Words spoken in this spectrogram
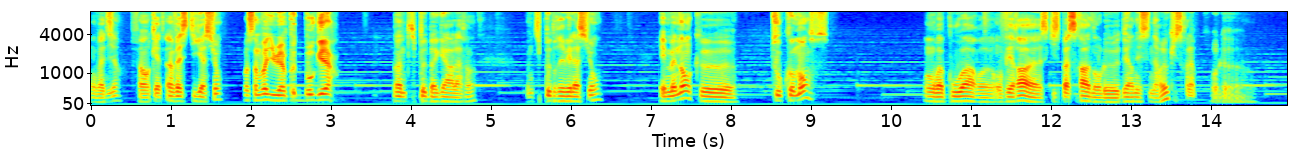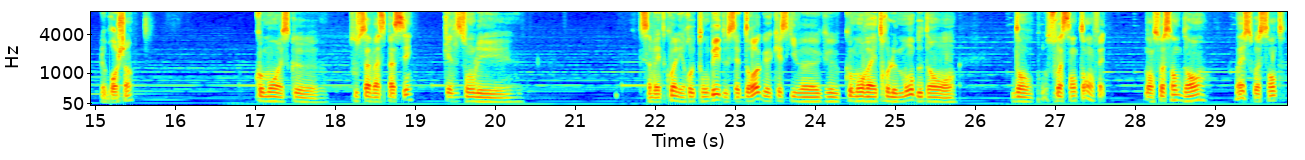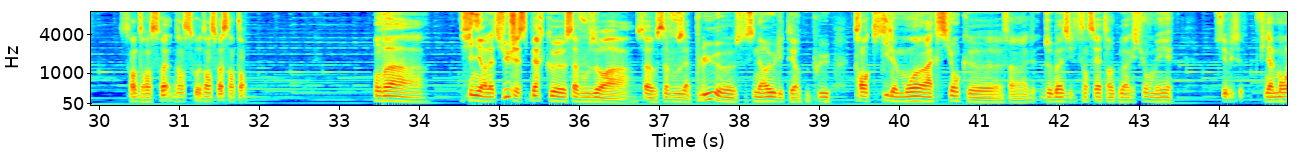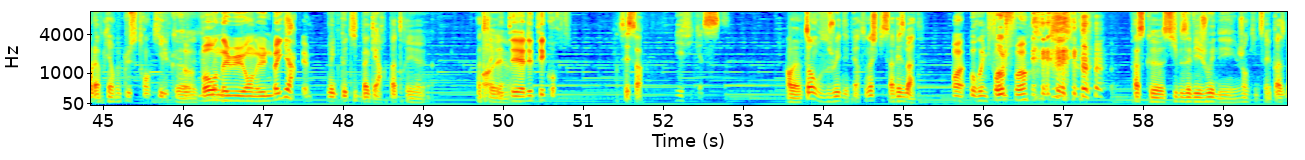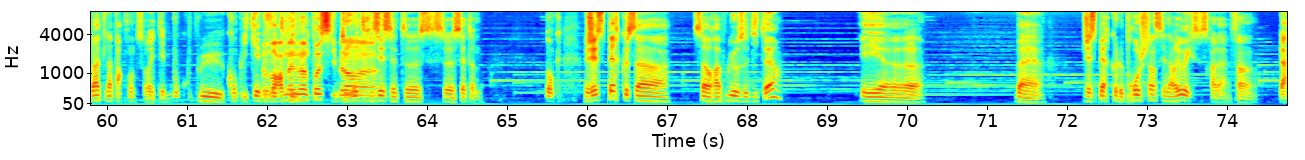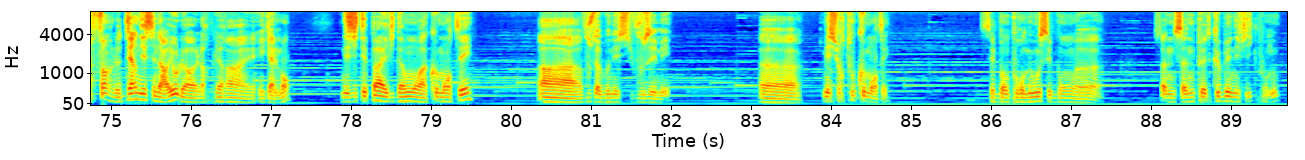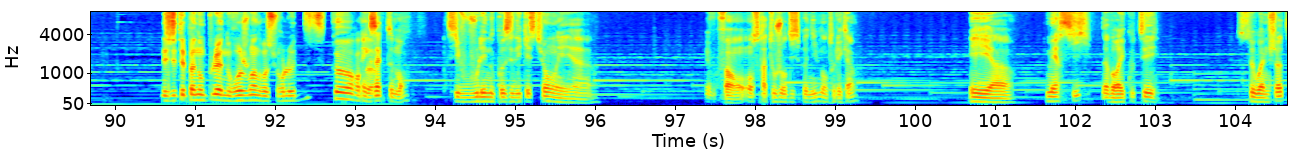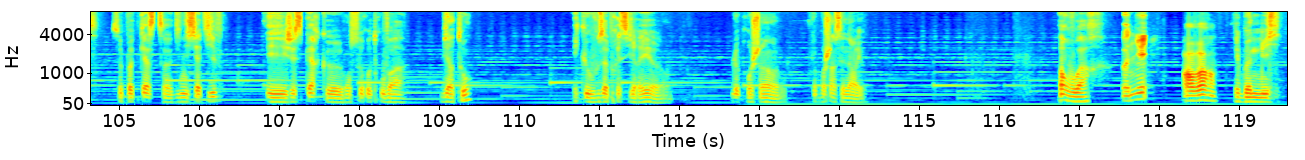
on va dire. Enfin, enquête, investigation. Moi, ça me va, il y a eu un peu de beau guerre. Un petit peu de bagarre à la fin. Un petit peu de révélation. Et maintenant que tout commence, on va pouvoir, euh, on verra euh, ce qui se passera dans le dernier scénario qui sera là pour le, prochain. Comment est-ce que tout ça va se passer? Quels sont les. Ça va être quoi les retombées de cette drogue? Comment va être le monde dans, dans 60 ans en fait? Dans 60 dans. Ouais, 60. Dans, dans, dans 60 ans. On va finir là-dessus. J'espère que ça vous aura, ça, ça vous a plu. Euh, ce scénario, il était un peu plus tranquille, moins action que, enfin, de base, il était censé être un peu action, mais finalement, on l'a pris un peu plus tranquille que. Euh, que- bon, on a, eu, on a eu une bagarre quand même. une petite bagarre, pas très, pas très. elle, était, elle était courte. C'est ça. Et efficace. En même temps, vous jouez des personnages qui savaient se battre. Pour une Pour fois. une fois. Parce que si vous aviez joué des gens qui ne savaient pas se battre, là, par contre, ça aurait été beaucoup plus compliqué de Voire maîtriser- même impossible. de hein. maîtriser cette, euh, ce- cet homme. Donc, j'espère que ça, ça aura plu aux auditeurs. Et euh, bah, j'espère que le prochain scénario, et que ce sera la fin, la fin le dernier scénario, leur, leur plaira également. N'hésitez pas évidemment à commenter, à vous abonner si vous aimez. Euh, mais surtout, commenter. C'est bon pour nous, c'est bon. euh, ça, ne, ça ne peut être que bénéfique pour nous. N'hésitez pas non plus à nous rejoindre sur le Discord. Exactement. si vous voulez nous poser des questions et, euh, et- enfin, on- on sera toujours disponible dans tous les cas. Et euh, merci d'avoir écouté ce one shot, ce podcast d'initiative. Et j'espère qu'on se retrouvera bientôt et que vous apprécierez euh, le prochain, le prochain scénario. Au revoir Bonne nuit. Au revoir. et bonne nuit.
